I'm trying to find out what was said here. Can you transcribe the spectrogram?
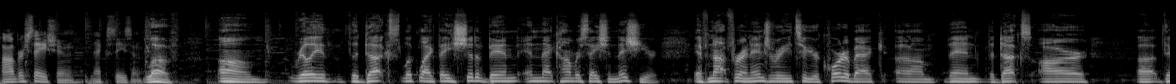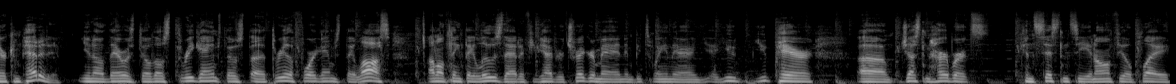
conversation next season. Love. Um, really, the Ducks look like they should have been in that conversation this year. If not for an injury to your quarterback, um, then the Ducks are uh, they're competitive. You know, there was those three games, those uh, three of the four games they lost. I don't think they lose that if you have your trigger man in between there. And you you, pair um, Justin Herbert's consistency and on-field play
